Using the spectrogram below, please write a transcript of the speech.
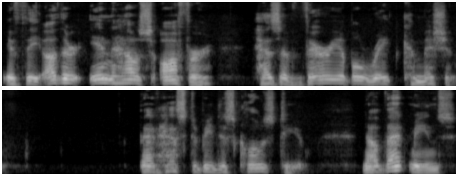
if the other in house offer has a variable rate commission that has to be disclosed to you. Now, that means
